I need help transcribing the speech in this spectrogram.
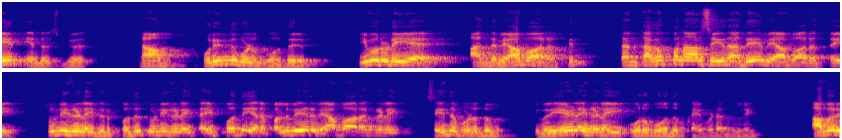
ஏன் என்று நாம் புரிந்து கொள்ளும் போது இவருடைய அந்த வியாபாரத்தில் தன் தகப்பனார் செய்த அதே வியாபாரத்தை துணிகளை விற்பது துணிகளை தைப்பது என பல்வேறு வியாபாரங்களை செய்த பொழுதும் இவர் ஏழைகளை ஒருபோதும் கைவிடவில்லை. அவர்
